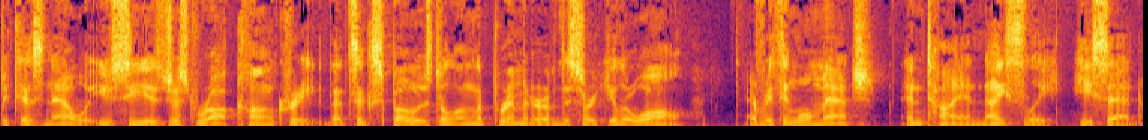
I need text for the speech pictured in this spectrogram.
because now what you see is just raw concrete that's exposed along the perimeter of the circular wall. Everything will match and tie in nicely, he said.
